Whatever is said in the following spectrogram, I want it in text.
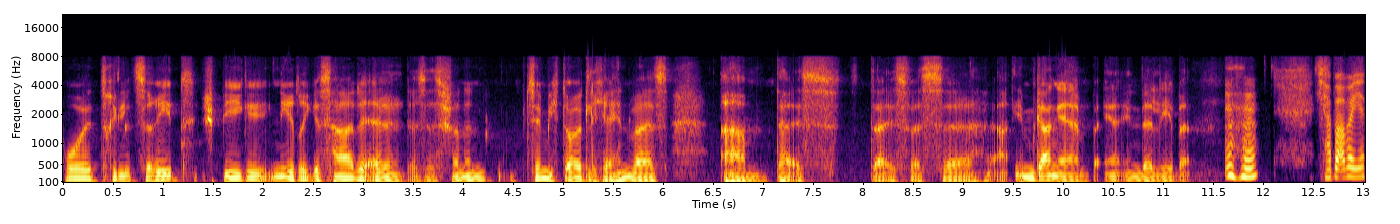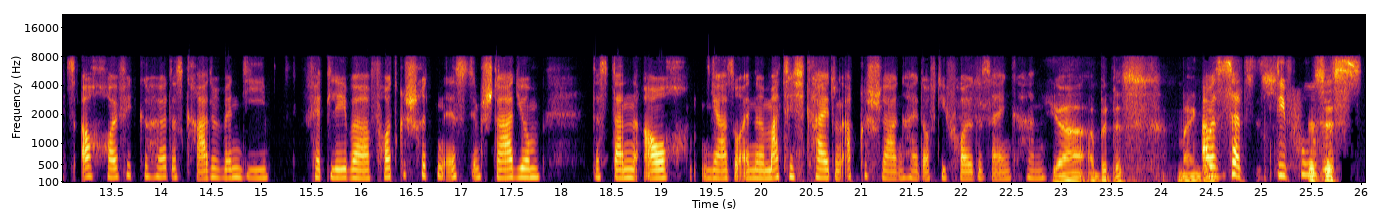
hohe Triglyceridspiegel, niedriges HDL, das ist schon ein ziemlich deutlicher Hinweis, ähm, da ist da ist was äh, im Gange in der Leber. Mhm. Ich habe aber jetzt auch häufig gehört, dass gerade wenn die Fettleber fortgeschritten ist im Stadium, dass dann auch ja so eine Mattigkeit und Abgeschlagenheit auf die Folge sein kann. Ja, aber das, mein Gott. Aber es ist halt diffus. Das ist,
